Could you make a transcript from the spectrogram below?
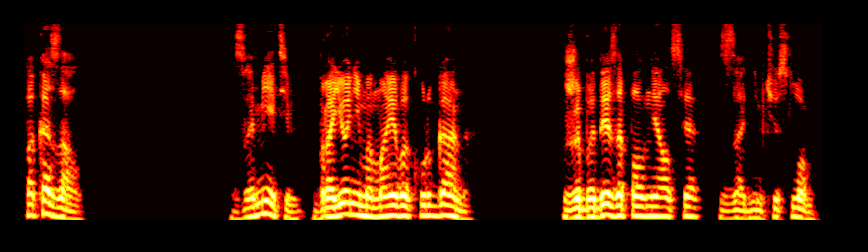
показал. Заметим, в районе Мамаева кургана ЖБД заполнялся задним числом.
